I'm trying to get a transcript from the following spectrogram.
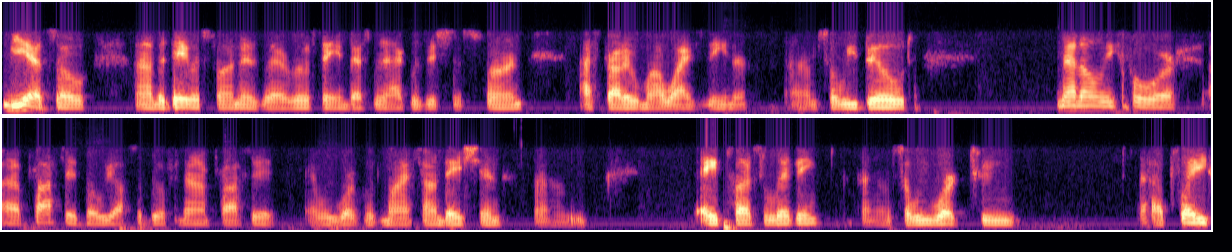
Yeah, so uh, the Davis Fund is a real estate investment acquisitions fund. I started with my wife Zena. Um, so we build not only for uh, profit, but we also build for nonprofit, and we work with my foundation, um, A Plus Living. Um, so we work to uh, place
